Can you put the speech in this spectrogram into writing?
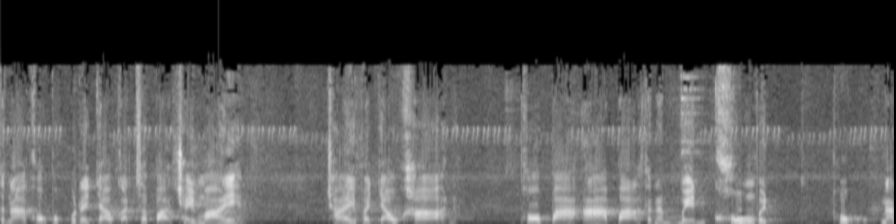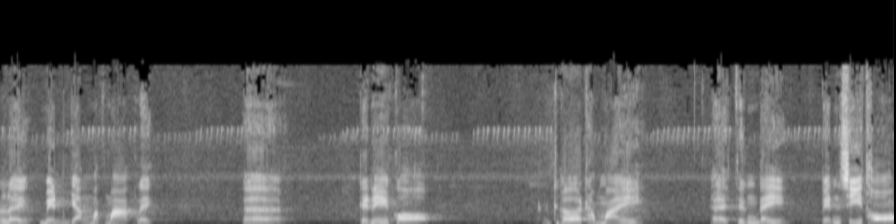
สนาของพระพุทธเจ้ากัสปะใช่ไหมใช่พระเจ้าข่าพอปลาอ้าปากท่านั้นเหม็นโค้งไปทุกนั่นเลย เหม็นอย่างมาก ๆเลย เออทีนี้ก็ เธอทำไมจึงได้ เป็นสีทอง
